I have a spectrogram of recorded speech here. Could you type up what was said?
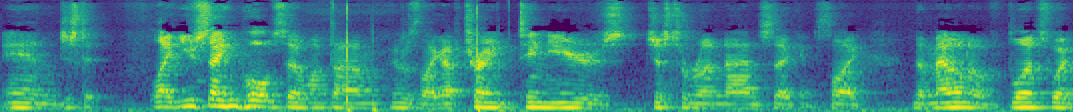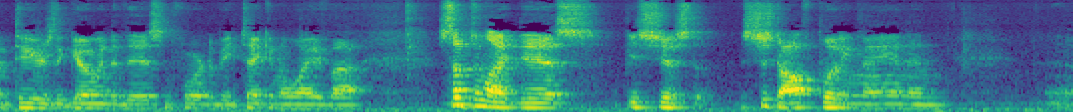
And just like Usain Bolt said one time, it was like I've trained ten years just to run nine seconds. Like the amount of blood, sweat, and tears that go into this, and for it to be taken away by something like this, it's just it's just off-putting, man. And uh,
